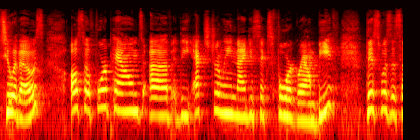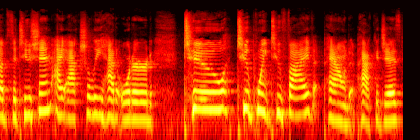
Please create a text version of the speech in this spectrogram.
two of those. Also four pounds of the extra lean 96.4 ground beef. This was a substitution. I actually had ordered two 2.25 pound packages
